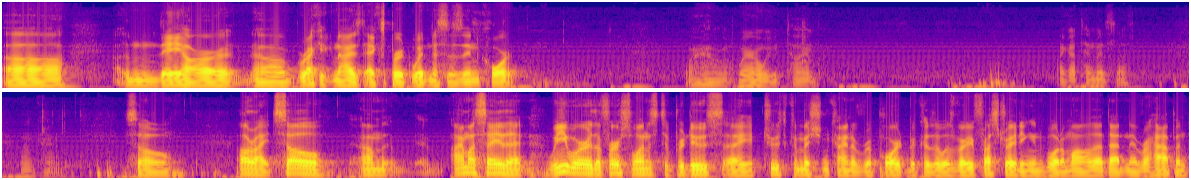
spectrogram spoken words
uh, they are uh, recognized expert witnesses in court. Where, are, where are we time? I got 10 minutes left? Okay. So, all right, so um, I must say that we were the first ones to produce a Truth Commission kind of report because it was very frustrating in Guatemala that that never happened.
